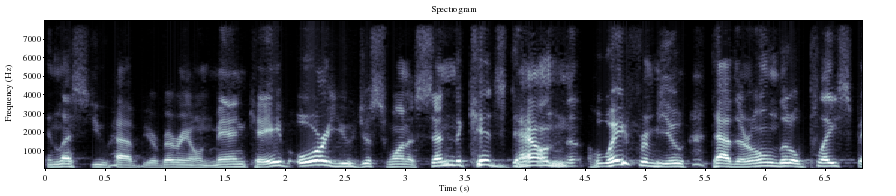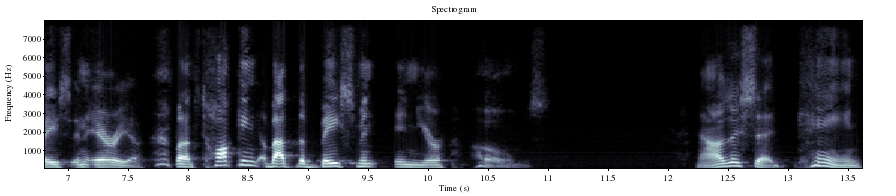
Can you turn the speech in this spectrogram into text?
unless you have your very own man cave or you just want to send the kids down away from you to have their own little play space and area. But I'm talking about the basement in your homes. Now, as I said, Cain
